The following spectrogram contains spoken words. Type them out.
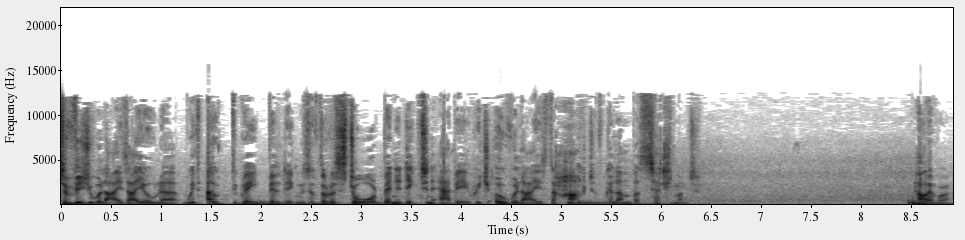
to visualize Iona without the great buildings of the restored Benedictine Abbey which overlies the heart of Columba's settlement. However,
